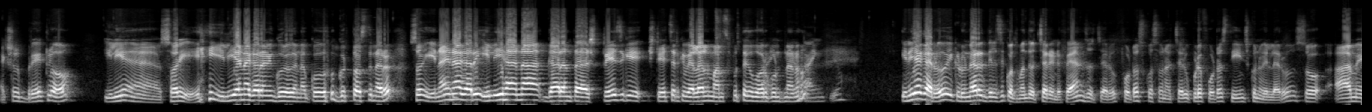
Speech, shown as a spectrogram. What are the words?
యాక్చువల్ బ్రేక్లో ఇలియా సారీ ఇలియానా గారు అని నాకు గుర్తొస్తున్నారు. సో ఇనైనా గారు ఇలియానా గారంత స్టేజ్కి స్టేచర్కి వెళ్ళాలని మనస్ఫూర్తిగా కోరుకుంటున్నాను. థ్యాంక్ యూ ఇనియా గారు ఇక్కడ ఉన్నారని తెలిసి కొంతమంది వచ్చారండి. ఫ్యాన్స్ వచ్చారు ఫొటోస్ కోసం వచ్చారు ఇప్పుడే ఫొటోస్ తీయించుకుని వెళ్ళారు. సో ఆమె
